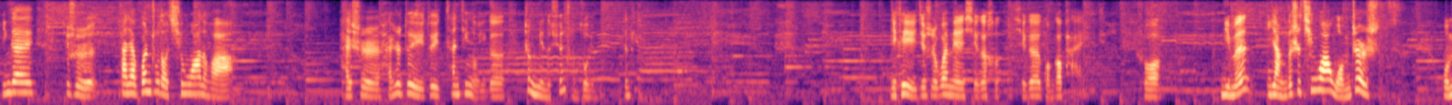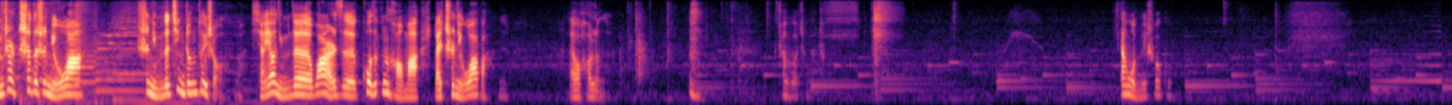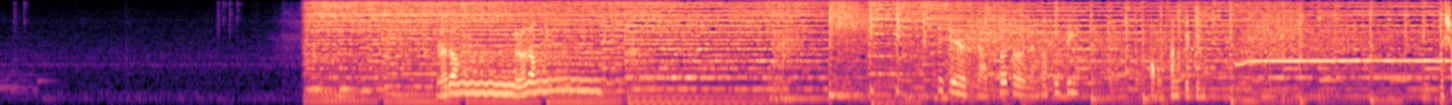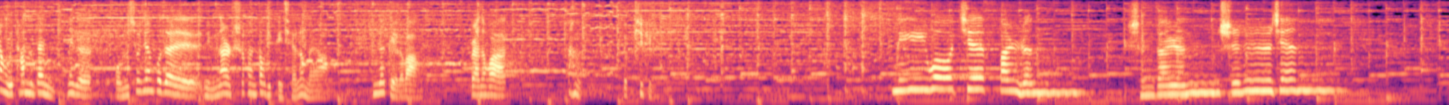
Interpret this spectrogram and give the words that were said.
应该就是大家关注到青蛙的话，还是还是对对餐厅有一个正面的宣传作用，真的。你可以就是外面写个横写个广告牌，说你们养的是青蛙，我们这儿是，我们这儿吃的是牛蛙，是你们的竞争对手，想要你们的蛙儿子过得更好吗？来吃牛蛙吧。哎，我好冷啊。唱歌，唱歌，唱。当我没说过。噔噔噔噔噔。谢谢小柯的两个飞机，哦，三个飞机。上回他们在那个我们修仙部在你们那儿吃饭，到底给钱了没啊？应该给了吧，不然的话 就批评。你我皆凡人，生在人世间，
